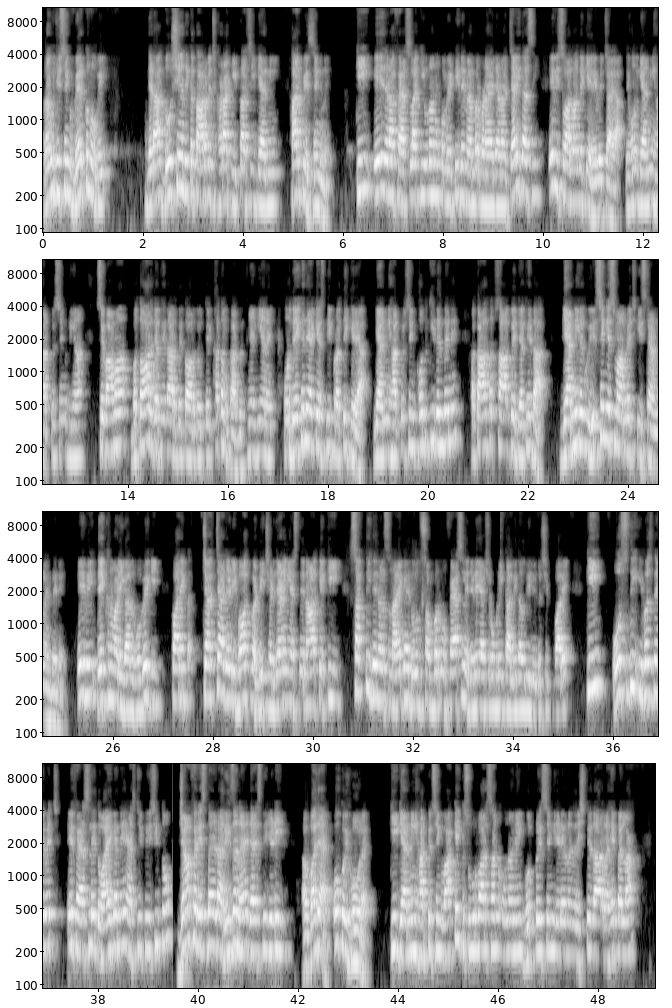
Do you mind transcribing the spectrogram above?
ਰਘੂਜੀਤ ਸਿੰਘ ਵਿਰਕ ਨੂੰ ਵੀ ਜਿਹੜਾ ਦੋਸ਼ੀਆਂ ਦੀ ਕਤਾਰ ਵਿੱਚ ਖੜਾ ਕੀਤਾ ਸੀ ਗਿਆਨੀ ਹਰਪ੍ਰੀਤ ਸਿੰਘ ਨੇ। ਕਿ ਇਹ ਜਿਹੜਾ ਫੈਸਲਾ ਕੀ ਉਹਨਾਂ ਨੂੰ ਕਮੇਟੀ ਦੇ ਮੈਂਬਰ ਬਣਾਇਆ ਜਾਣਾ ਚਾਹੀਦਾ ਸੀ, ਇਹ ਵੀ ਸਵਾਲਾਂ ਦੇ ਘੇਰੇ ਵਿੱਚ ਆਇਆ ਤੇ ਹੁਣ ਗਿਆਨੀ ਹਰਪ੍ਰੀਤ ਸਿੰਘ ਦੀਆਂ ਸੇਵਾਵਾਂ ਬਤੌਰ ਜਥੇਦਾਰ ਦੇ ਤੌਰ ਦੇ ਉੱਤੇ ਖਤਮ ਕਰ ਦਿੱਤੀਆਂ ਗਈਆਂ ਨੇ। ਹੁਣ ਦੇਖਦੇ ਆ ਕਿ ਇਸ ਦੀ ਪ੍ਰਤੀਕਿਰਿਆ ਗਿਆਨੀ ਹਰਪ੍ਰੀਤ ਸਿੰਘ ਖੁਦ ਕੀ ਦਿੰਦੇ ਨੇ। ਅਕਾਲ ਤਖਤ ਸਾਹਿਬ ਦੇ ਜਥੇਦਾਰ ਗਿਆਨੀ ਰਘਵੀਰ ਸਿੰਘ ਇਸ ਮਾਮਲੇ 'ਚ ਕੀ ਸਟੈਂਡ ਲੈਂਦੇ ਨੇ। ਇਹ ਵੀ ਦੇਖਣ ਵਾਲੀ ਗੱਲ ਹੋਵੇਗੀ, ਪਰ ਇੱਕ ਚਰਚਾ ਜਿਹੜੀ ਬਹੁਤ ਵੱਡੀ ਛਿੜ ਜਾਣੀ ਹੈ ਇਸ ਦੇ ਨਾਲ ਕਿ ਕੀ ਸਖਤੀ ਦੇ ਨਾਲ ਸੁਣਾਏ ਗਏ 2 ਦਸੰਬਰ ਨੂੰ ਫੈਸਲੇ ਜਿਹੜੇ ਆ ਸ਼੍ਰੋਮਣੀ ਅਕਾਲੀ ਦਲ ਦੀ ਲੀਡਰਸ਼ਿਪ ਬਾਰੇ ਕੀ ਉਸ ਦੀ ਇਵਜ਼ ਦੇ ਵਿੱਚ ਇਹ ਫੈਸਲੇ ਦਵਾਏ ਗਏ ਨੇ ਐਸਜੀਪੀਸੀ ਤੋਂ, ਜਾਂ ਫਿਰ ਇਸ ਦਾ ਜਿਹੜਾ ਰੀਜ਼ਨ ਹੈ, ਜਾਂ ਇਸ ਦੀ ਜਿਹੜੀ ਵਜ੍ਹਾ ਹੈ, ਉਹ ਕੋਈ ਹੋਰ ਹੈ। ਕੀ ਗਿਆਨੀ ਹਰਪ੍ਰੀਤ ਸਿੰਘ ਵਾਕਈ ਕਸੂਰਵਾਰ ਸਨ? ਉਹਨਾਂ ਨੇ ਗੁਰਪ੍ਰੀਤ ਸਿੰਘ ਜਿਹੜੇ ਉਹਨਾਂ ਦੇ ਰਿਸ਼ਤੇਦਾਰ ਰਹੇ ਪਹਿਲਾਂ,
